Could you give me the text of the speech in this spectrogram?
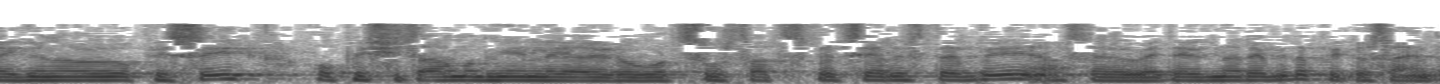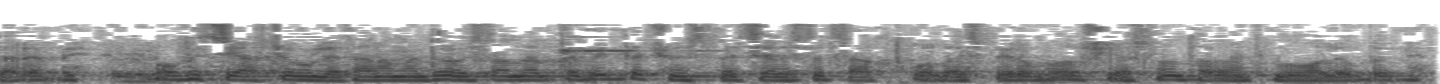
რეგიონალური ოფისი. ოფისი წარმოადგენელი არის როგორც სურსათის სპეციალისტები ასევე ვეტერინარები და ფიტოსანიტარები. ოფისი არჩეულია თანამედროვე სტანდარტებით და ჩვენ სპეციალისტებს აქვთ ყველა ეს პირობა შეასრულონ თავიანთი მოვალეობები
